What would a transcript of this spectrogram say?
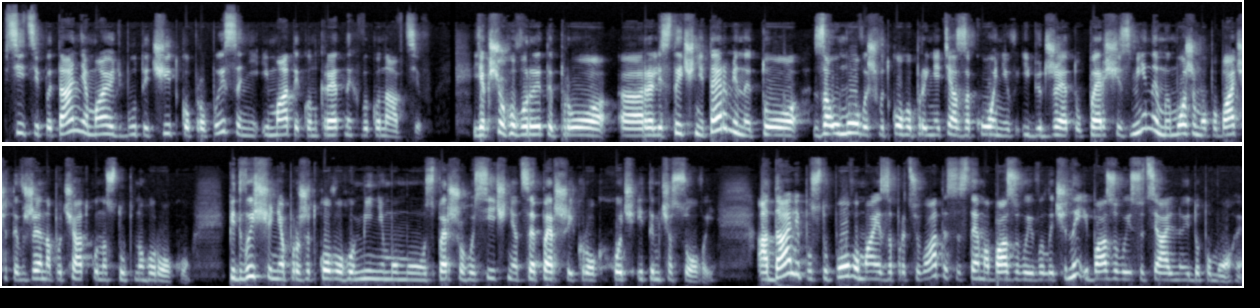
Всі ці питання мають бути чітко прописані і мати конкретних виконавців. Якщо говорити про е, реалістичні терміни, то за умови швидкого прийняття законів і бюджету перші зміни ми можемо побачити вже на початку наступного року. Підвищення прожиткового мінімуму з 1 січня це перший крок, хоч і тимчасовий. А далі поступово має запрацювати система базової величини і базової соціальної допомоги.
